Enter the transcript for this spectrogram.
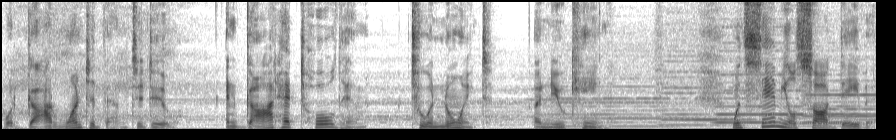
what God wanted them to do, and God had told him to anoint a new king. When Samuel saw David,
